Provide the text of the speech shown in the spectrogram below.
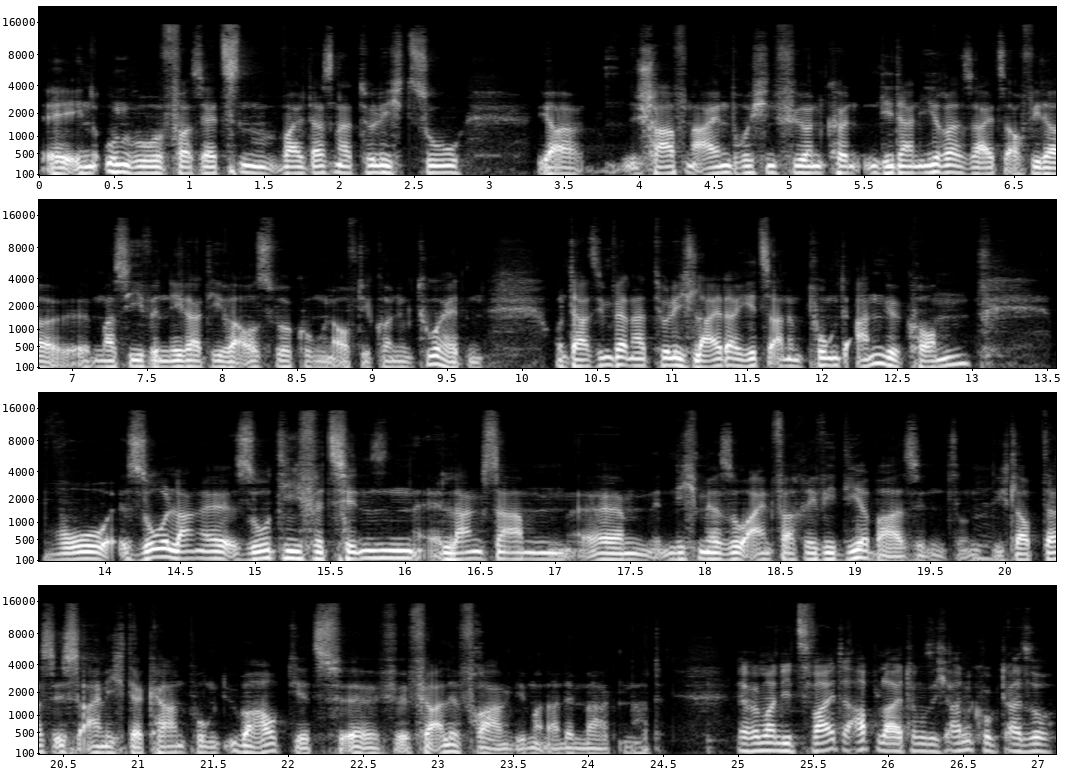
in Unruhe versetzen, weil das natürlich zu ja, scharfen Einbrüchen führen könnten, die dann ihrerseits auch wieder äh, massive negative Auswirkungen auf die Konjunktur hätten. Und da sind wir natürlich leider jetzt an einem Punkt angekommen, wo so lange so tiefe Zinsen langsam ähm, nicht mehr so einfach revidierbar sind. Und mhm. ich glaube, das ist eigentlich der Kernpunkt überhaupt jetzt äh, für, für alle Fragen, die man an den Märkten hat. Ja, wenn man die zweite Ableitung sich anguckt, also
